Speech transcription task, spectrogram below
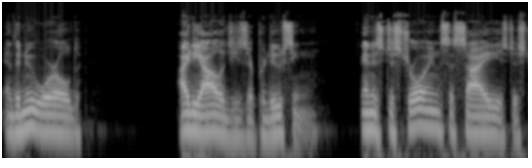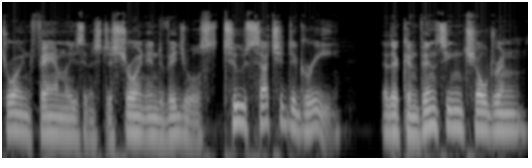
and the New World ideologies are producing and it's destroying society, it's destroying families, and it's destroying individuals to such a degree that they're convincing children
